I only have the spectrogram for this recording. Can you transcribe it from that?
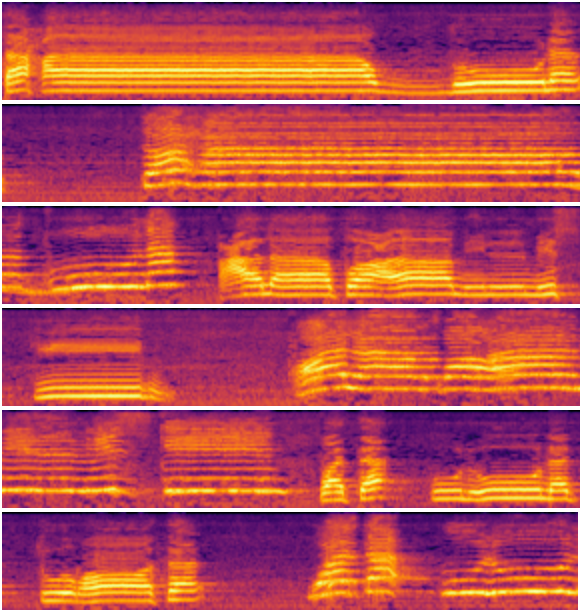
تحاضون تحاضون على طعام المسكين. على طعام المسكين. وتأكلون التراث. وتأكلون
